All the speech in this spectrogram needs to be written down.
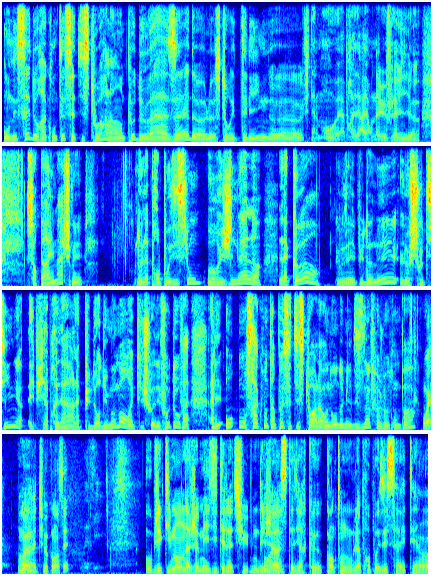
On essaye de raconter cette histoire là un peu de A à Z, euh, le storytelling. De, finalement, après derrière, on a eu Flavie euh, sur Paris Match, mais de la proposition originelle, l'accord que vous avez pu donner, le shooting, et puis après derrière la pudeur du moment, et puis le choix des photos. Enfin, allez, on, on se raconte un peu cette histoire là. On est en 2019, je me trompe pas Ouais, ouais, Ouais. ouais, tu veux commencer? Objectivement, on n'a jamais hésité là-dessus déjà, Ouais. c'est-à-dire que quand on nous l'a proposé, ça a été un,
